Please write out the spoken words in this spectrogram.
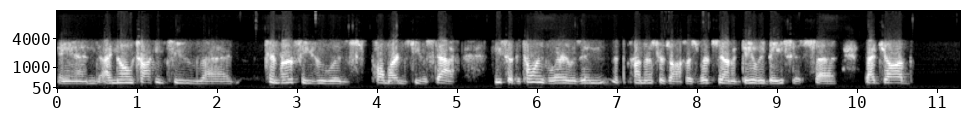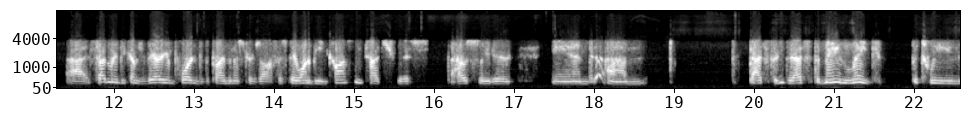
And I know talking to uh, Tim Murphy, who was Paul Martin's chief of staff, he said that Tony Valeri was in at the Prime Minister's office virtually on a daily basis. Uh, that job uh, suddenly becomes very important to the Prime Minister's office. They want to be in constant touch with the House Leader, and um, that's the, that's the main link between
